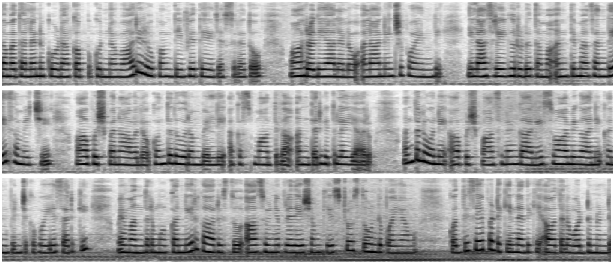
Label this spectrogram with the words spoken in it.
తమ తలను కూడా కప్పుకున్న వారి రూపం దివ్య తేజస్సులతో మా హృదయాలలో అలా నిలిచిపోయింది. ఇలా శ్రీగురుడు తమ అంతిమ సందేశం ఇచ్చి ఆ పుష్పనావలో కొంత దూరం వెళ్ళి అకస్మాత్తుగా అంతర్హితులయ్యారు. అంతలోనే ఆ పుష్పాసనం కానీ స్వామి కానీ కనిపించకపోయేసరికి మేమందరము కన్నీరు కారుస్తూ ఆ శూన్య ప్రదేశం కేసు చూస్తూ ఉండిపోయాము. కొద్దిసేపటికి నదికి అవతల ఒడ్డు నుండి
